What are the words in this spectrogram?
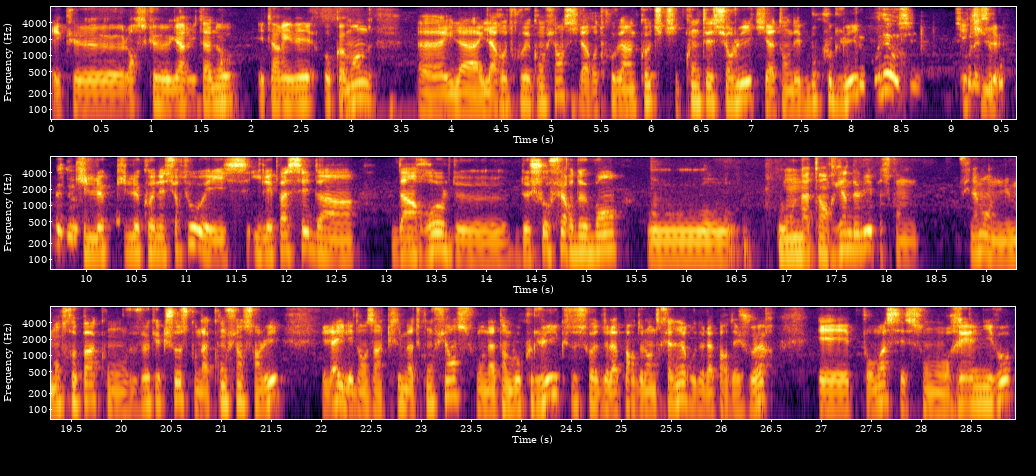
et que lorsque Garitano est arrivé aux commandes, euh, il, a, il a retrouvé confiance, il a retrouvé un coach qui comptait sur lui, qui attendait beaucoup de lui. Il le connaît aussi. Et qui le, le, le, connaît surtout. Et il est passé d'un d'un rôle de, de, chauffeur de banc où, où on n'attend rien de lui parce qu'on finalement on ne lui montre pas qu'on veut quelque chose, qu'on a confiance en lui. Et là, il est dans un climat de confiance où on attend beaucoup de lui, que ce soit de la part de l'entraîneur ou de la part des joueurs. Et pour moi, c'est son réel niveau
